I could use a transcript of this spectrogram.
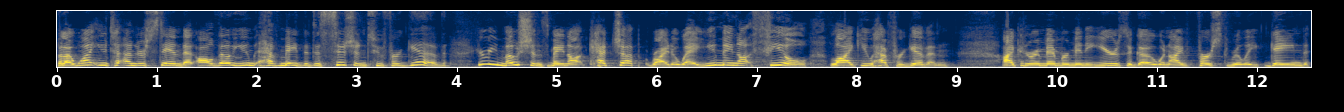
But I want you to understand that although you have made the decision to forgive, your emotions may not catch up right away. You may not feel like you have forgiven. I can remember many years ago when I first really gained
